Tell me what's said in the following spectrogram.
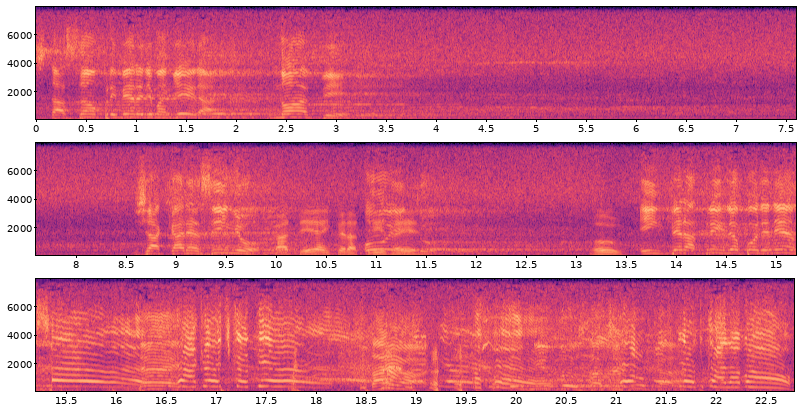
Estação Primeira de Mangueira. Nove. Jacarezinho. Cadê a Imperatriz aí? Oito. Oh. Imperatriz Leopoldinense. É a grande campeã! Daí, ó. Unidos da Tijuca. É do carnaval!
